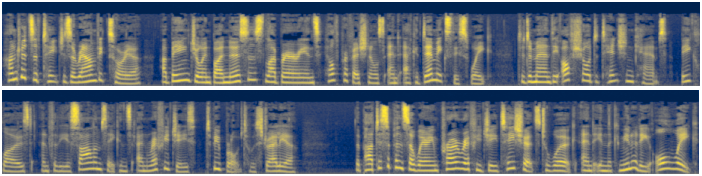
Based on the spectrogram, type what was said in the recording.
Hundreds of teachers around Victoria are being joined by nurses, librarians, health professionals, and academics this week to demand the offshore detention camps be closed and for the asylum seekers and refugees to be brought to Australia. The participants are wearing pro refugee t shirts to work and in the community all week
